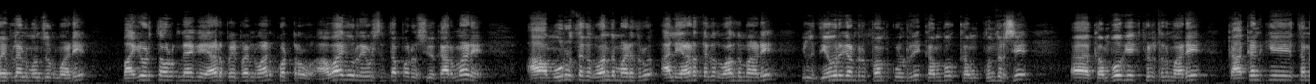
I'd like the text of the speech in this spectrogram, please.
ಪೈಪ್ಲೈನ್ ಮಂಜೂರು ಮಾಡಿ, ಬಾಗೇವಾಡ ತಾಲೂಕಿನಾಗ ಎರಡು ಪೈಪ್ಲೈನ್ ಮಾಡಿ ಕೊಟ್ಟರು. ಅವಾಗ ಇವ್ರು ರೇವಣ ಸಿದ್ದಪ್ಪ ಅವರು ಸ್ವೀಕಾರ ಮಾಡಿ, ಆ ಮೂರು ತೆಗೆದು ಒಂದು ಮಾಡಿದ್ರು. ಅಲ್ಲಿ ಎರಡು ತೆಗೆದು ಒಂದು ಮಾಡಿ, ಇಲ್ಲಿ ದೇವ್ರಿಗೆ ಪಂಪ್ ಕುಂಡ್ರಿ, ಕಂಬು, ಕಂ, ಕುಂದ್ರಿಸಿ ಕಂಬೋಗಿ ಫಿಲ್ಟರ್ ಮಾಡಿ, ಕಾಕಣ್ಕಿ ತನ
